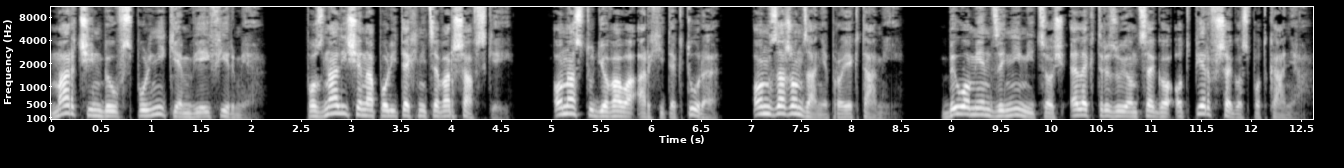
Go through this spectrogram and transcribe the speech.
Marcin był wspólnikiem w jej firmie. Poznali się na Politechnice Warszawskiej. Ona studiowała architekturę, on zarządzanie projektami. Było między nimi coś elektryzującego od pierwszego spotkania.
